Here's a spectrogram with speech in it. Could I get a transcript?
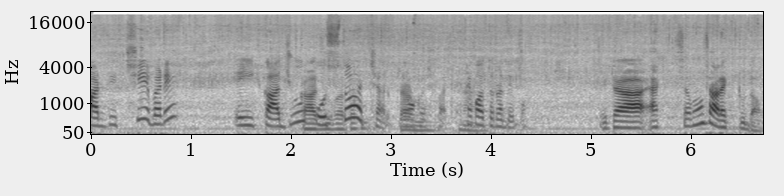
আর দিচ্ছি এবারে এই কাজু পোস্ত আর চাল মগজ বাটা। এটা হ্যাঁ। কতটা দেবো? এটা এক চামচ আর একটু দাও।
